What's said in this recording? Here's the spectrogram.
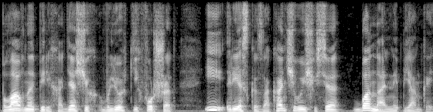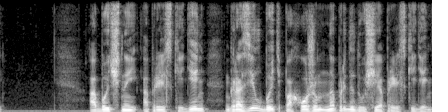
плавно переходящих в легкий фуршет и резко заканчивающихся банальной пьянкой. Обычный апрельский день грозил быть похожим на предыдущий апрельский день.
